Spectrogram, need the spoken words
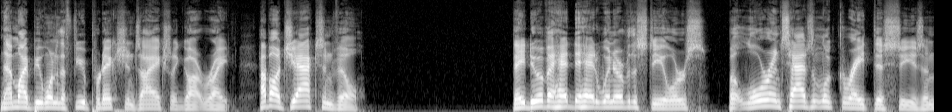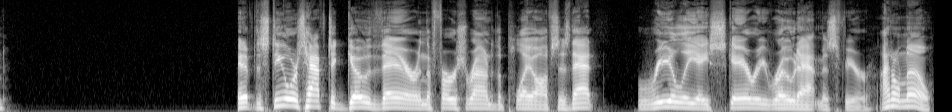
That might be one of the few predictions I actually got right. How about Jacksonville? They do have a head to head win over the Steelers, but Lawrence hasn't looked great this season. And if the Steelers have to go there in the first round of the playoffs, is that really a scary road atmosphere? I don't know.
